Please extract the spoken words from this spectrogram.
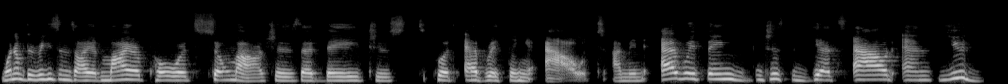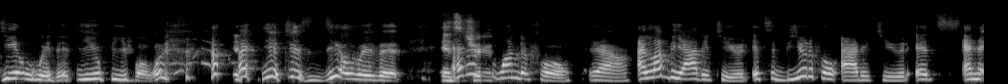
one of the reasons I admire poets so much is that they just put everything out. I mean, everything just gets out and you deal with it, you people. you just deal with it. It's and true. It's wonderful. Yeah. I love the attitude. It's a beautiful attitude. It's and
